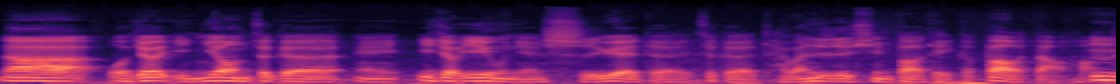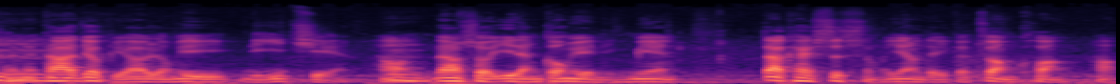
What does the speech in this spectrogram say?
那我就引用这个诶，一九一五年十月的这个台湾日日新报的一个报道哈，可能大家就比较容易理解哈。那时候宜兰公园里面大概是什么样的一个状况哈？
